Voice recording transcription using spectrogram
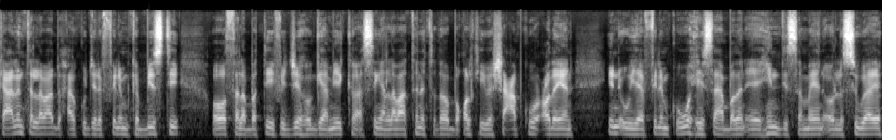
Kaalinta labaad waxaa ku jira filimka bisti oo thalabati j hogaamiyeka asigan labaatan iyo todoba boqolkiiba shacabka u codayeen inuu yahay filimka ugu xiisaha badan ee hindi sameeyan oo la sugaayo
